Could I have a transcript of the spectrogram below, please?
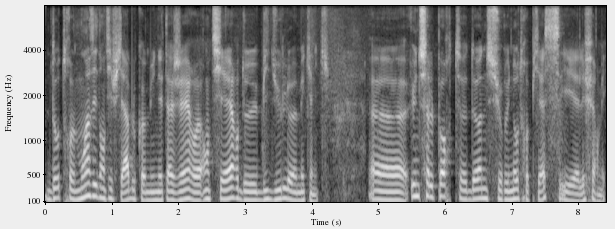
d'autres moins identifiables, comme une étagère entière de bidules mécaniques. Euh, une seule porte donne sur une autre pièce et elle est fermée.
